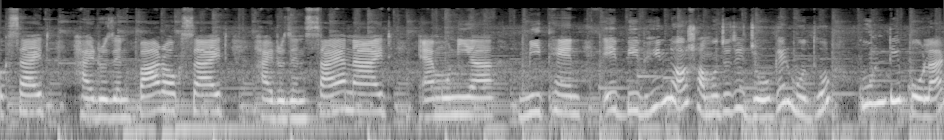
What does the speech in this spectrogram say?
dioxide hydrogen peroxide hydrogen cyanide, ammonia, methane, এই বিভিন্ন সমযোজী যৌগের মধ্যে কোনটি পোলার,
